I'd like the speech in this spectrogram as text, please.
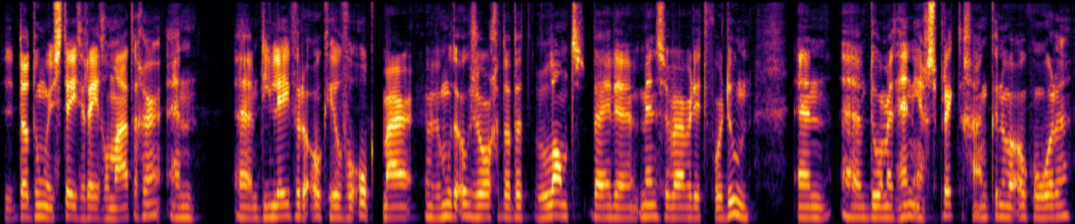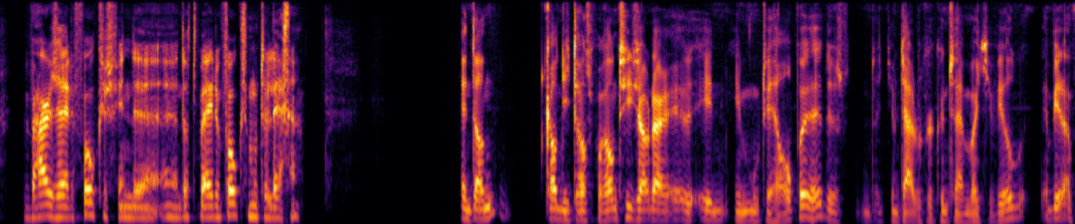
dat doen we steeds regelmatiger. En die leveren ook heel veel op. Maar we moeten ook zorgen dat het land bij de mensen waar we dit voor doen. En door met hen in gesprek te gaan, kunnen we ook horen waar zij de focus vinden, dat wij de focus moeten leggen. En dan kan die transparantie zou daarin in moeten helpen. Hè? Dus dat je duidelijker kunt zijn wat je wil. Heb je een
